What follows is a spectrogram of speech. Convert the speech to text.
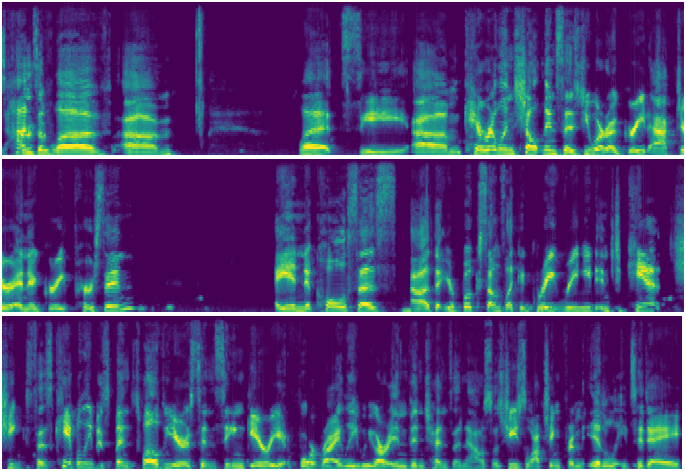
tons of love. Um, let's see. Um, Carolyn Sheltman says, You are a great actor and a great person. And Nicole says uh, that your book sounds like a great read, and she can't. She says can't believe it's been 12 years since seeing Gary at Fort Riley. We are in Vicenza now, so she's watching from Italy today.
